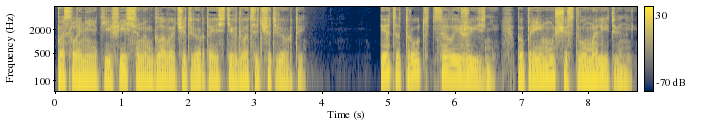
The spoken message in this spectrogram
Послание к Ефесянам, глава 4, стих 24. Это труд целой жизни, по преимуществу молитвенный,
